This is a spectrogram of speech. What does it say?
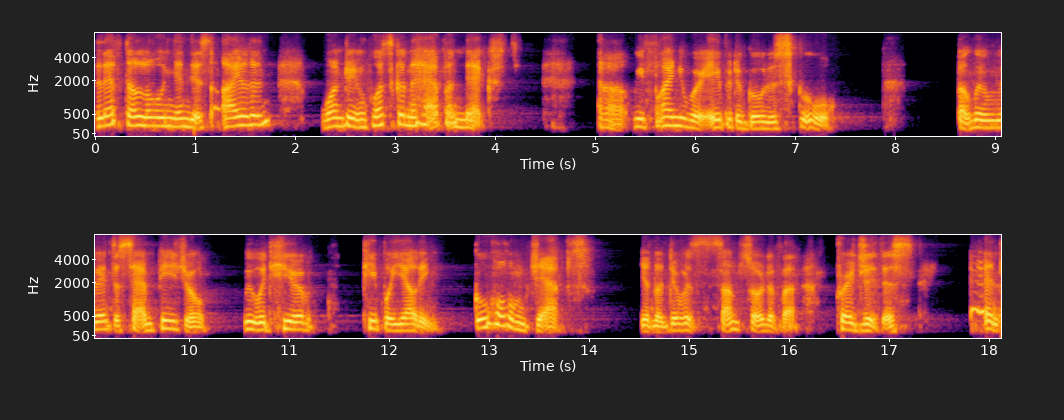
left alone in this island, wondering what's going to happen next. Uh, we finally were able to go to school. But when we went to San Pedro, we would hear people yelling, Go home, Japs. You know, there was some sort of a prejudice. And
